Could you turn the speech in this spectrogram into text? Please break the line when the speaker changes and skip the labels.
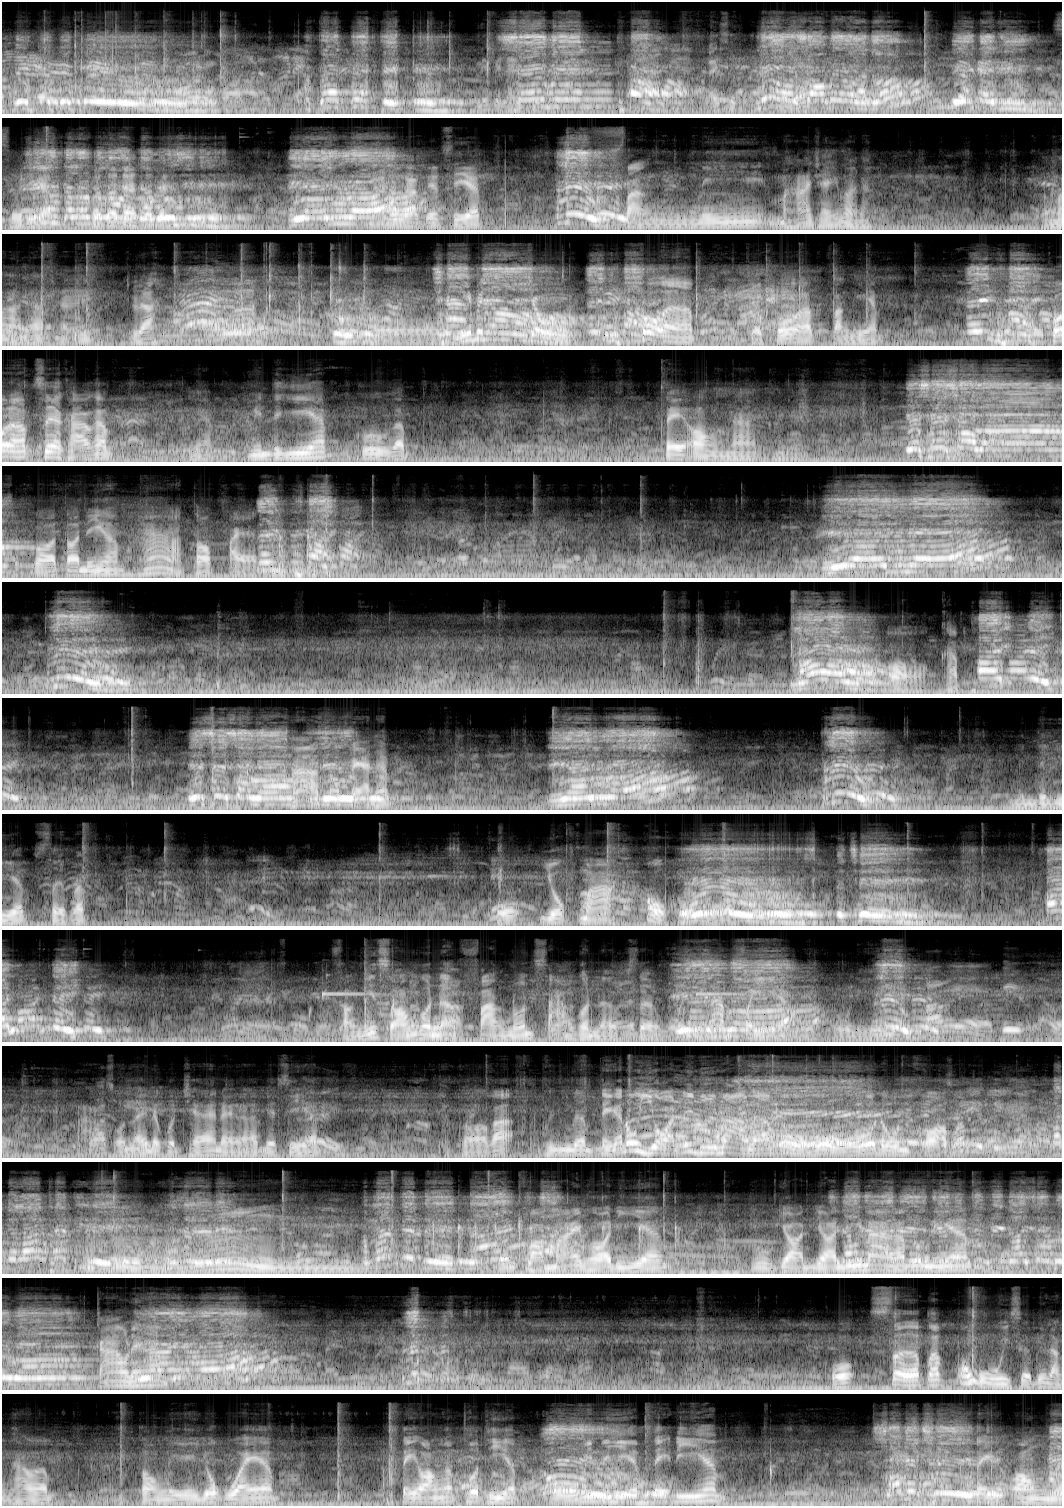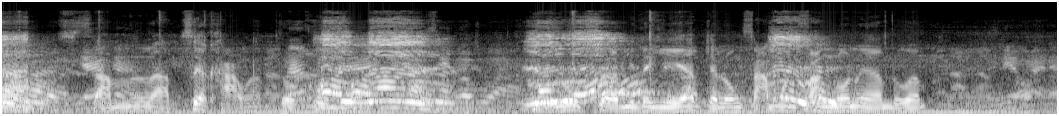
Seven times. Leo Samewa, no? Energy.
สวัสดีครับ
Leo
ขอต้อนรับ
ดีครับ Kamushine. Yeah,
มาดูครับเอฟซี
คบ
ฝั่งนี้มหาชัยมานะมานะครับละนี่เป็นโจโกครับโจโกครับฝั่งนี้ครับโค้ชครับเสื้อขาวครับนี่ครับมินทยีครับคู่กับ เต้อ่องนะครับนี่สกอร์ตอนนี้ครับ 5 ต่อ8นะครับออกครับ
ไอเซโห้า
ต่อแปดครับ
เอไอว่าปลื้
มินเดียบเสิร์ฟครับ โอ้ยกมา โอ้โห
โอ้สเตไฟเอ้ย
ฝั่งนี้สองคนนะ ฝั่งโน้นสามคนนะเสิร์ฟน้ำปีครับคู่นี้
เร็ว
อ่ากดไลค์แล้วกดแชร์หน่อยนะครับเอฟซีครับก็ก็เพิ่งเริ่มเตะกันโอ้หยอดได้ดีมากนะครับ โอ้โห โดนขอบครับ
ปากกาลาทัดดี
อืม
เลยอมาเด็ดๆนะ
โดนขอบไม้พอดีครับลูกหยอดหยอดดีมากครับลูกนี้ครับก้าวเลยครับ อ้เสิร์ฟครับโอ้ยเสิร์ฟด้วยหลังเท้าครับตองเลยยกไว้ครับเตะอองครับโทษทีครับโอ้โหวินดีครับเตะดีครับ
ซาเบเช
เตะอองนะครับสำหรับเสื้อขาวครับตัวคุ
ไฟ
ม
นาย
ดูลูกเสิร์ฟมินตยีครับจะลงสามคนฝั่งโน้นนะครับดูครับ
